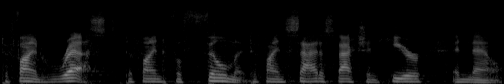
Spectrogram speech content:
to find rest, to find fulfillment, to find satisfaction here and now.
